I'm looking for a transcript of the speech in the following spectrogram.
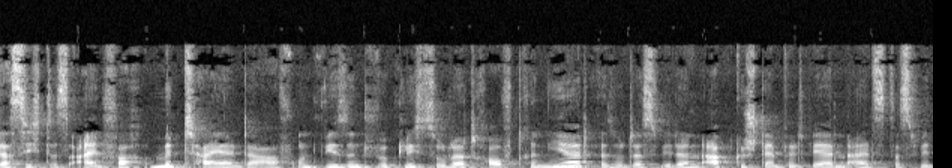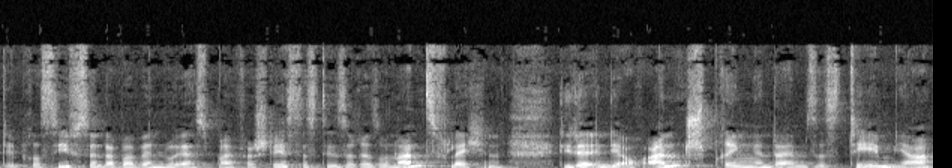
dass ich das einfach mitteilen darf. Und wir sind wirklich so darauf trainiert, also dass wir dann abgestempelt werden, als dass wir depressiv sind. Aber wenn du erst mal verstehst, dass diese Resonanzflächen, die da in dir auch anspringen in deinem System, ja,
